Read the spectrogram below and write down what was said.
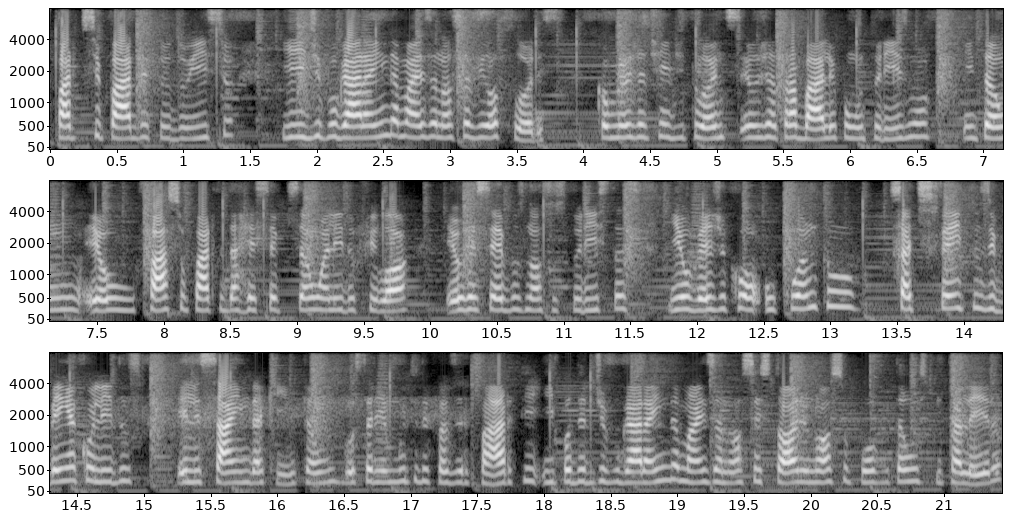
participar de tudo isso e divulgar ainda mais a nossa Vila Flores. Como eu já tinha dito antes, eu já trabalho com o turismo, então eu faço parte da recepção ali do Filó, eu recebo os nossos turistas e eu vejo o quanto satisfeitos e bem acolhidos eles saem daqui. Então gostaria muito de fazer parte e poder divulgar ainda mais a nossa história, o nosso povo tão hospitaleiro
